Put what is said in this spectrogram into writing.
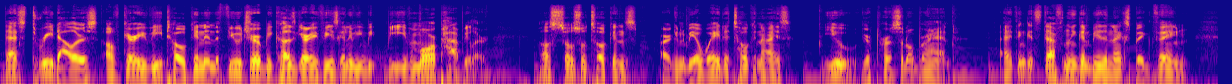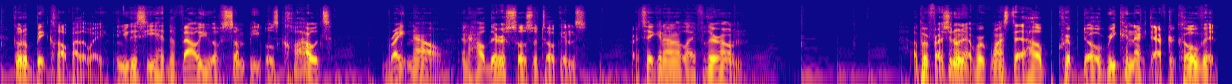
that's three dollars of Gary Vee token in the future because Gary Vee is going to be, be even more popular. Well, social tokens are going to be a way to tokenize you, your personal brand. I think it's definitely going to be the next big thing. Go to BitClout, by the way, and you can see the value of some people's clout right now and how their social tokens are taking on a life of their own. A professional network wants to help crypto reconnect after COVID.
